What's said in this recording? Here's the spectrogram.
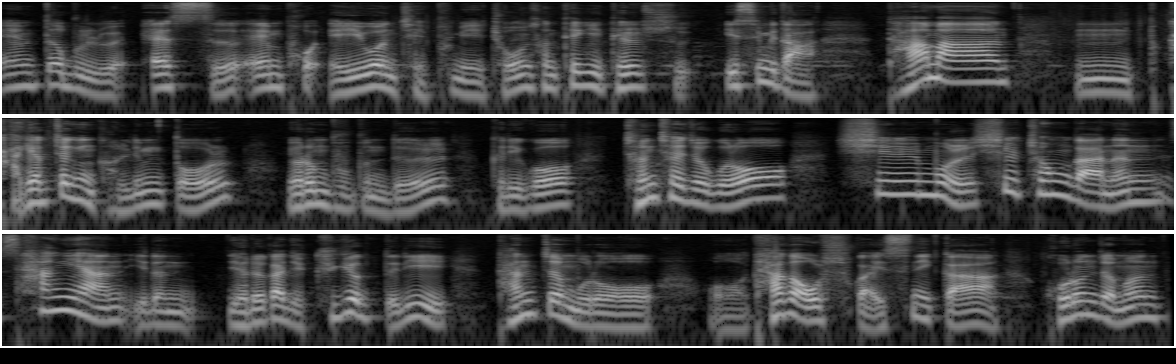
MWS M4A1 제품이 좋은 선택이 될 수 있습니다. 다만 음, 가격적인 걸림돌 이런 부분들 그리고 전체적으로 실물 실총과는 상이한 이런 여러 가지 규격들이 단점으로 어, 다가올 수가 있으니까 그런 점은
